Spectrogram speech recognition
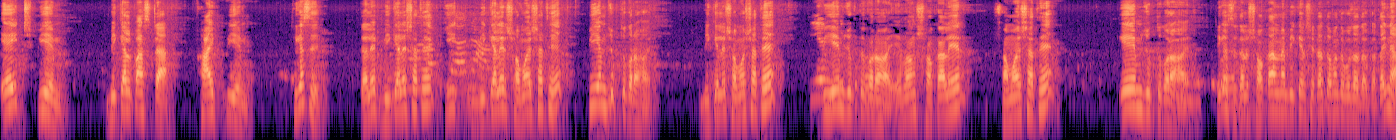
এইট পিএম বিকাল পাঁচটা ফাইভ পিএম ঠিক আছে? তাহলে বিকালের সাথে কি বিকালের সময়ের সাথে পিএম যুক্ত করা হয়? বিকেলের সময়ের সাথে পিএম যুক্ত করা হয়। এবং সকালের সময়ের সাথে এম যুক্ত করা হয় ঠিক আছে? তাহলে সকাল না বিকেল সেটা তো আমাদের বোঝা দরকার তাই না?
